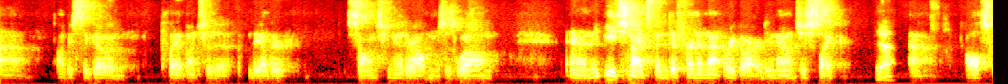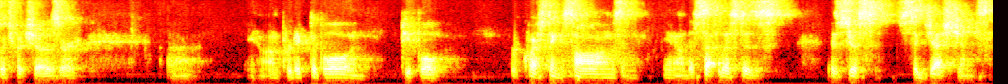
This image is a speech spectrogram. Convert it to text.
uh, obviously go and play a bunch of the, the other songs from the other albums as well. And each night's been different in that regard, you know, just like yeah, uh, all Switchfoot shows are, uh, you know, unpredictable and people requesting songs and, you know, the set list is, is just suggestions.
